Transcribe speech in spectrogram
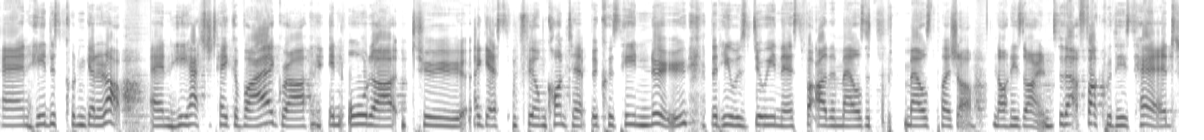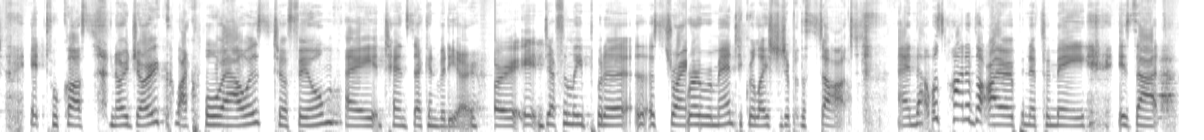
and he just couldn't get it up. And he had to take a Viagra in order to, I guess, film content because he knew that he was doing this for other males' males' pleasure, not his own. So that fucked with his head. It took us, no joke, like four hours to film a 10 second video. So it definitely put a, a strain, a romantic relationship at the start. And that was kind of the eye opener for me is that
